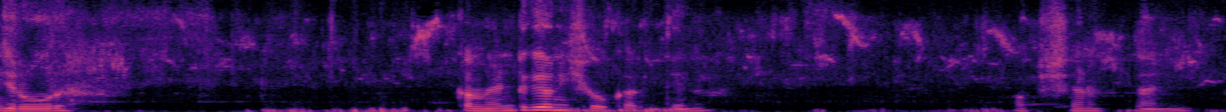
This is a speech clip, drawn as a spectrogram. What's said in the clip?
ਜਰੂਰ ਕਮੈਂਟ ਕਿਉਂ ਨਹੀਂ ਸ਼ੋ ਕਰਦੇ ਨਾ? ਆਪਸ਼ਨ ਪਤਾ ਨਹੀਂ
